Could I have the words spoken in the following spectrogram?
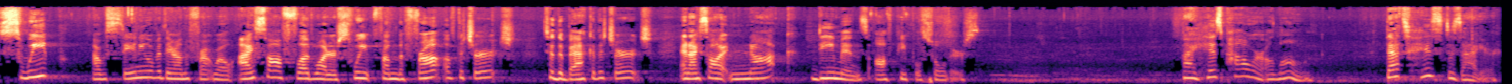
sweep. I was standing over there on the front row. I saw flood waters sweep from the front of the church to the back of the church, and I saw it knock demons off people's shoulders. By His power alone. That's His desire.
